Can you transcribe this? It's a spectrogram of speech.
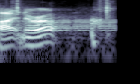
Tighten her up.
